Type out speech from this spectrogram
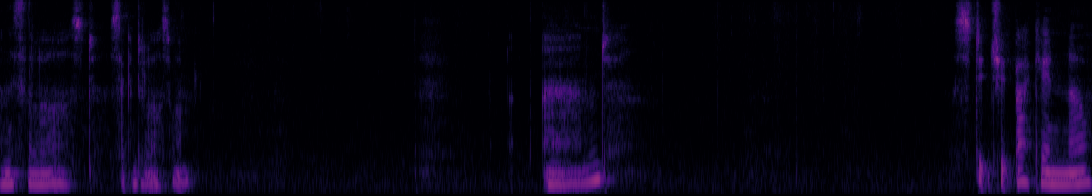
And this is the last, second to last one. And stitch it back in now.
